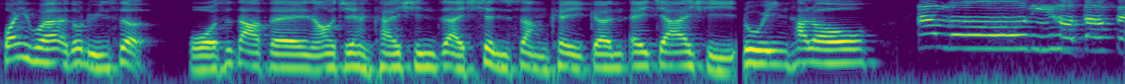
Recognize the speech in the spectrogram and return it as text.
欢迎回来耳朵旅行社，我是大飞，然后今天很开心在线上可以跟 A 加一起录音。Hello，Hello，你好，大飞，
